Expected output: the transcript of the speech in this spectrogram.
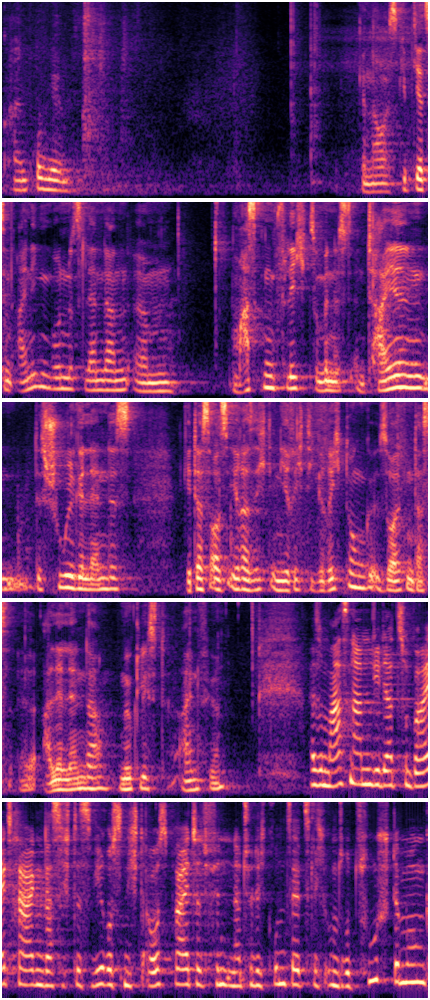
Kein Problem. Genau, es gibt jetzt in einigen Bundesländern ähm, Maskenpflicht, zumindest in Teilen des Schulgeländes. Geht das aus Ihrer Sicht in die richtige Richtung? Sollten das äh, alle Länder möglichst einführen? Also Maßnahmen, die dazu beitragen, dass sich das Virus nicht ausbreitet, finden natürlich grundsätzlich unsere Zustimmung.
